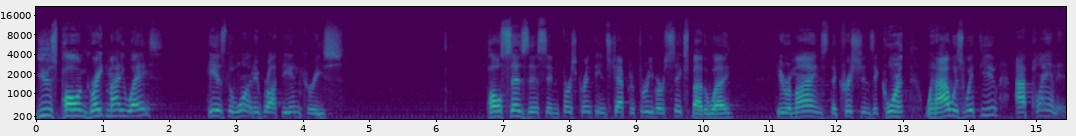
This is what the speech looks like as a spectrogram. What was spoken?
used Paul in great and mighty ways, he is the one who brought the increase. Paul says this in 1 Corinthians chapter 3 verse 6 by the way. He reminds the Christians at Corinth when I was with you, I planted.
